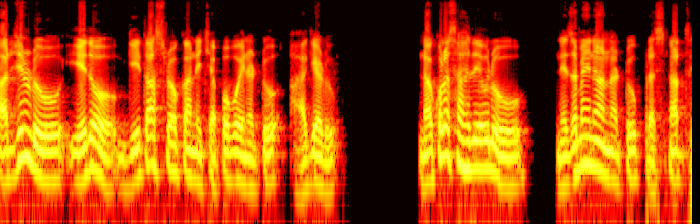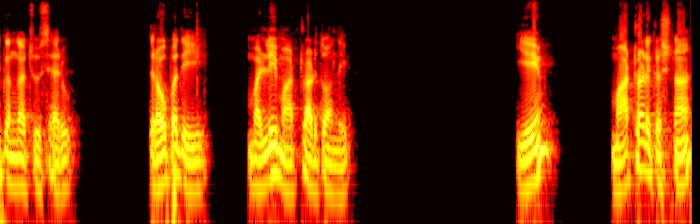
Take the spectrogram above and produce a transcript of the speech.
అర్జునుడు ఏదో గీతాశ్లోకాన్ని చెప్పబోయినట్టు ఆగాడు. నకుల సహదేవులు నిజమైన అన్నట్టు ప్రశ్నార్థకంగా చూశారు. ద్రౌపది మళ్ళీ మాట్లాడుతోంది. ఏం? మాట్లాడు కృష్ణ.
